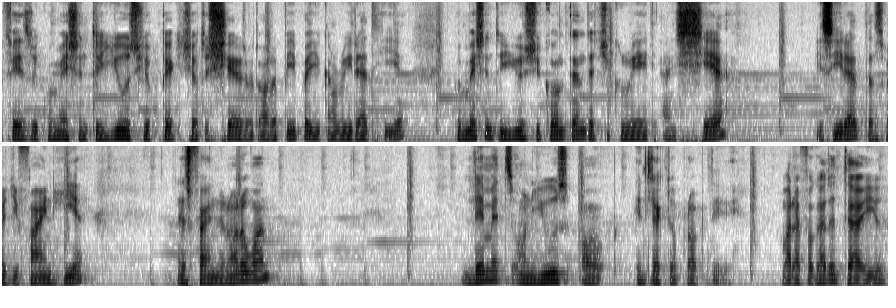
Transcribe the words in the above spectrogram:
Facebook permission to use your picture to share it with other people. You can read that here. Permission to use your content that you create and share. You see that? That's what you find here. Let's find another one. Limits on use of intellectual property. What I forgot to tell you,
